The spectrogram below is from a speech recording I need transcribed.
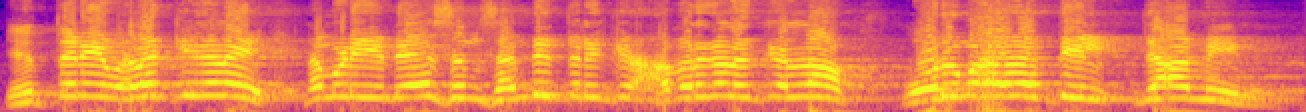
எத்தனை வழக்குகளை நம்முடைய தேசம் சந்தித்திருக்கு அவர்களுக்கெல்லாம் ஒரு மாதத்தில் ஜாமீன்.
